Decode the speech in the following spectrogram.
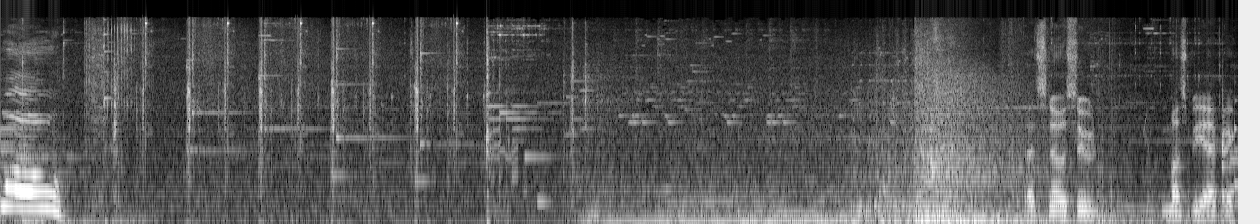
Whoa! That snowsuit must be epic.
